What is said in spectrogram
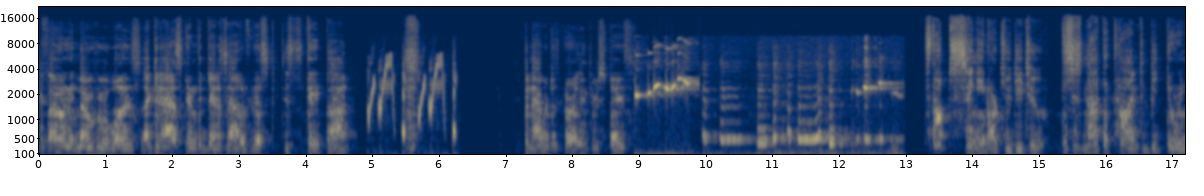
If I only know who it was, I could ask him to get us out of this escape pod. But now we're just hurling through space. Stop singing, R2D2. This is not the time to be doing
